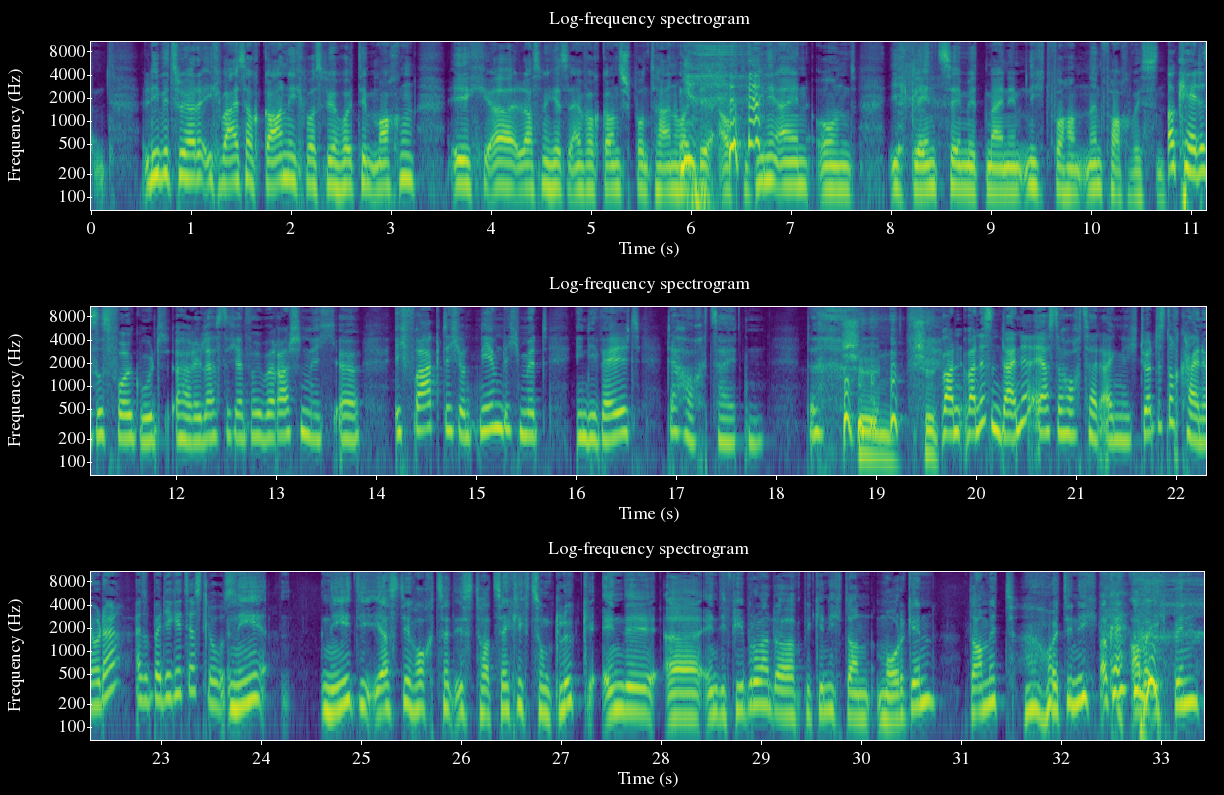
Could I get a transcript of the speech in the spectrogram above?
liebe Zuhörer, ich weiß auch gar nicht, was wir heute machen. Ich äh, lasse mich jetzt einfach ganz spontan heute auf die Bühne ein und ich glänze mit meinem nicht vorhandenen Fachwissen. Okay, das ist voll gut, Harry. Lass dich einfach überraschen. Ich, äh, ich frag dich und nehme dich mit in die Welt der Hochzeiten. Das Schön, schön. wann, wann ist denn deine erste Hochzeit eigentlich? Du hattest noch keine, oder? Also bei dir geht's erst los. Nee, nee, die erste Hochzeit ist tatsächlich zum Glück Ende, äh, Ende Februar. Da beginne ich dann morgen damit. Heute nicht. Okay. Aber ich bin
